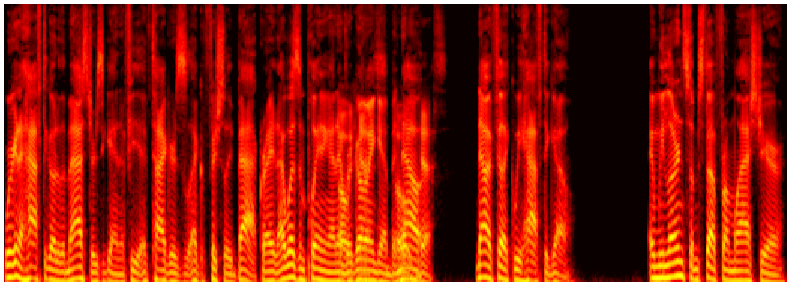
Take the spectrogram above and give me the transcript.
We're gonna have to go to the Masters again if he if Tiger's like officially back, right? I wasn't planning on ever Oh, going yes. again, but Oh, now yes. now I feel like we have to go. And we learned some stuff from last year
